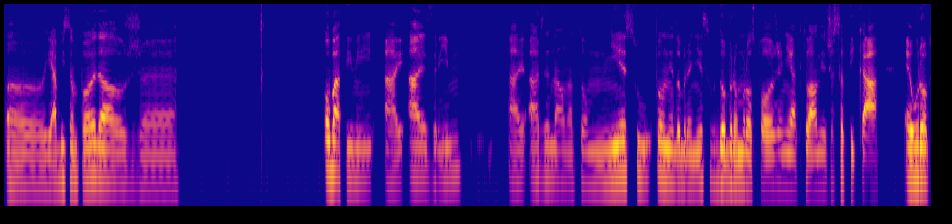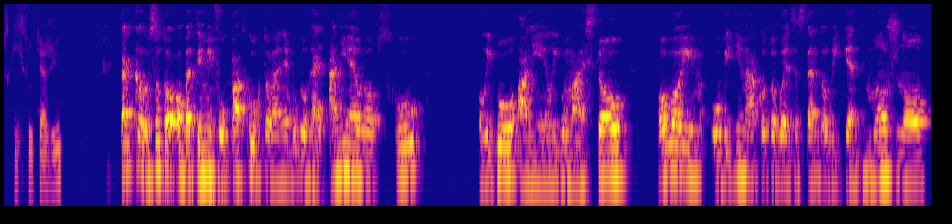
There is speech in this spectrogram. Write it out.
Uh, ja by som povedal, že oba týmy, aj AS Rím, aj Arsenal na tom nie sú úplne dobre, nie sú v dobrom rozpoložení aktuálne, čo sa týka európskych súťaží. Tak sú to obe týmy v úpadku, ktoré nebudú hrať ani Európsku ligu, ani Ligu majstrov. Hovorím, uvidíme, ako to bude cez tento víkend. Možno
